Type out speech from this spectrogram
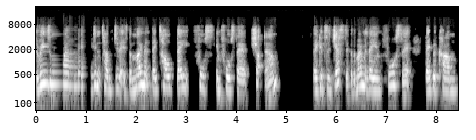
The reason why they didn't tell them to do that is the moment they told they force enforce their shutdown, they could suggest it, but the moment they enforce it, they become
